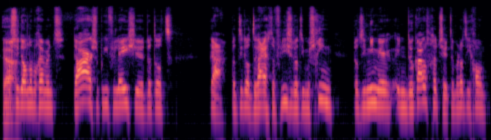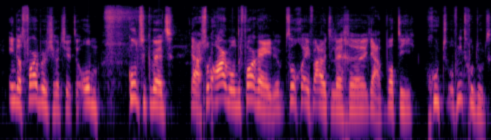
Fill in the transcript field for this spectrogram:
Ja. als hij dan op een gegeven moment daar zijn privilege... dat, dat, ja, dat hij dat dreigt te verliezen. Dat hij misschien dat hij niet meer in de dugout gaat zitten. Maar dat hij gewoon in dat varbusje gaat zitten. Om consequent ja, zo'n arm om de heen... toch even uit te leggen ja, wat hij goed of niet goed doet.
